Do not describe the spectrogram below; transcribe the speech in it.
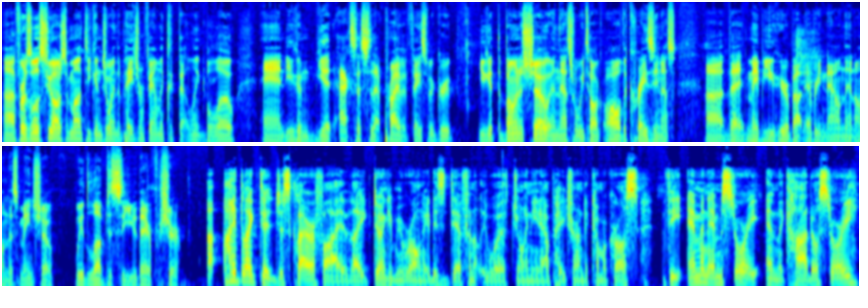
Uh, for as little as $2 a month, you can join the Patreon family. Click that link below, and you can get access to that private Facebook group. You get the bonus show, and that's where we talk all the craziness uh, that maybe you hear about every now and then on this main show. We'd love to see you there for sure. I'd like to just clarify, like, don't get me wrong, it is definitely worth joining our Patreon to come across. The M&M story and the Cardo story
